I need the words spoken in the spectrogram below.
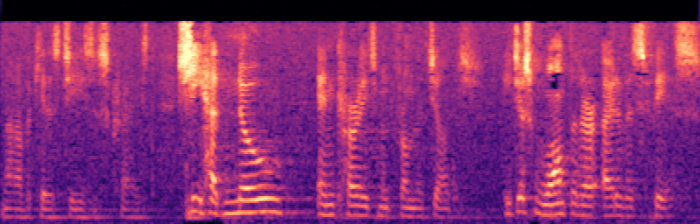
And that advocate is Jesus Christ. She had no encouragement from the judge. He just wanted her out of his face.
